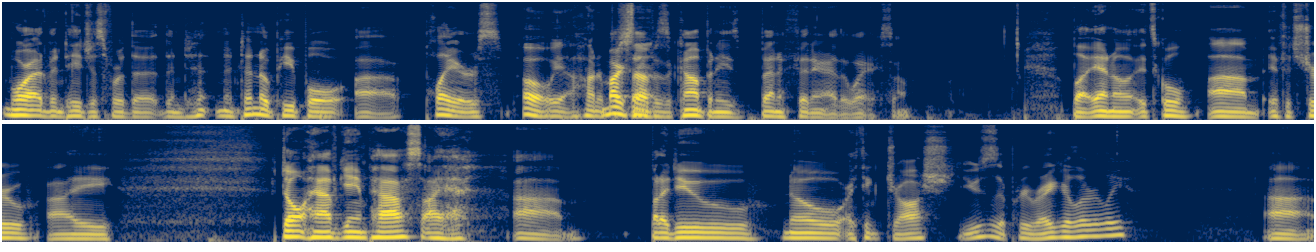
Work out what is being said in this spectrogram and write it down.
more advantageous for the the Nintendo people, uh, players. Oh yeah, hundred Microsoft as a company is benefiting either way. So, but yeah, no, it's cool. Um, if it's true, I don't have Game Pass. I, um, but I do know. I think Josh uses it pretty regularly. I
